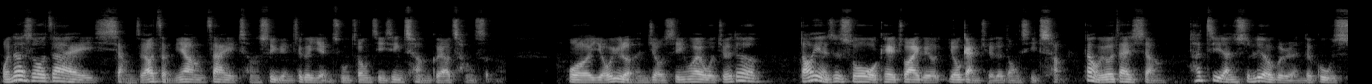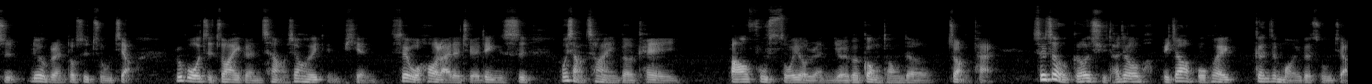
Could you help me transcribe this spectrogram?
我那时候在想着要怎么样在城市语言这个演出中即兴唱歌要唱什么，我犹豫了很久，是因为我觉得导演是说我可以抓一个有有感觉的东西唱，但我又在想。它既然是六个人的故事，六个人都是主角，如果我只抓一个人唱，好像会有点偏。所以我后来的决定是，我想唱一个可以包覆所有人，有一个共通的状态。所以这首歌曲它就比较不会跟着某一个主角，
